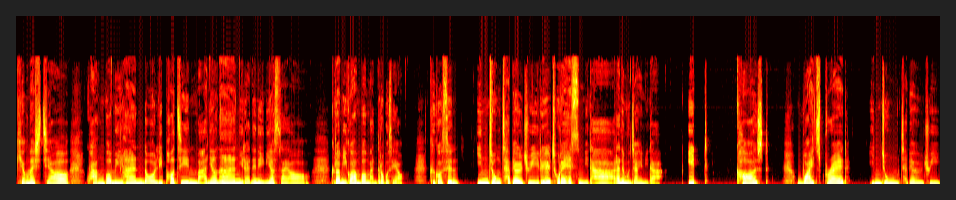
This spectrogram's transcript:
기억나시죠? 광범위한, 널리 퍼진, 만연한 이라는 의미였어요. 그럼 이거 한번 만들어 보세요. 그것은 인종차별주의를 초래했습니다. 라는 문장입니다. It caused widespread 인종차별주의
